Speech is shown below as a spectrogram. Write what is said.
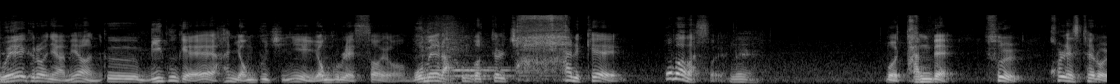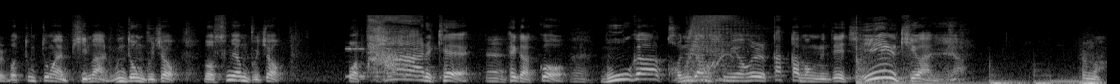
왜 그러냐면 그 미국의 한 연구진이 연구를 했어요. 몸에 나쁜 것들 잘 이렇게 뽑아봤어요. 뭐 담배, 술, 콜레스테롤, 뭐 뚱뚱한 비만, 운동 부족, 뭐 수면 부족, 뭐 다 이렇게 해갖고 뭐가 건강 수명을 깎아먹는 데 제일 기여하느냐? 설마.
